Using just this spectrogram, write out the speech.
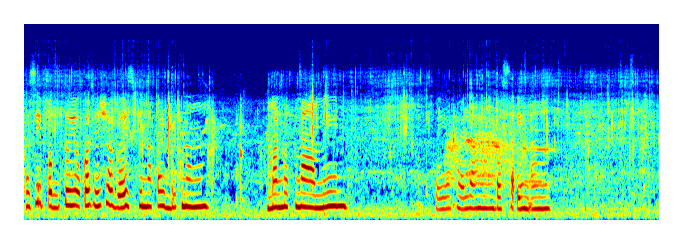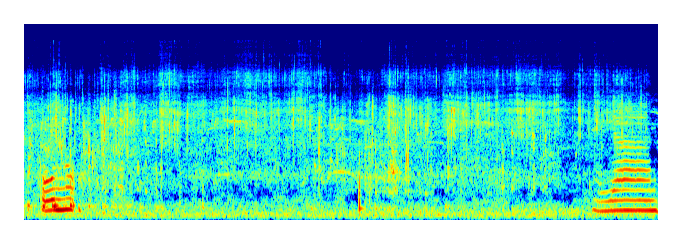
Kasi pag tuyo kasi siya guys, kinakaibot ng manok namin. Kaya kailangan basain ang puno. Ayan.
